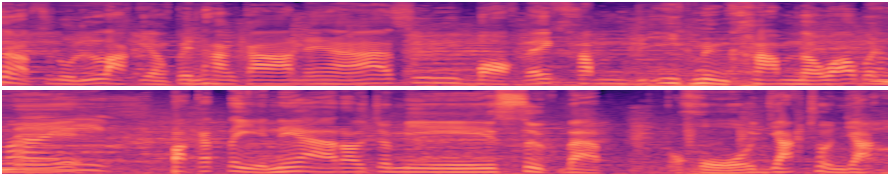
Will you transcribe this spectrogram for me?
สนับสนุนหลักอย่างเป็นทางการนะฮะ ซึ่งบอกได้คำอีกหนึ่งคำนะว่าวันนี้ทำไม ปกติเนี่ยเราจะมีศึกแบบโอ้โหยักษ์ชนยักษ์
